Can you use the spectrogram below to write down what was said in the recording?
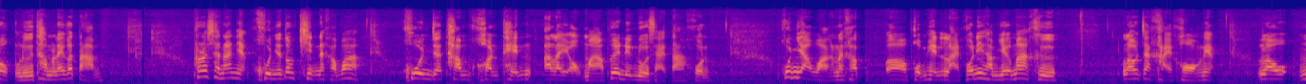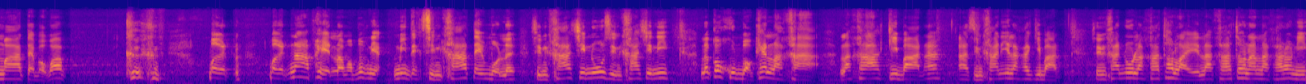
ลกหรือทำอะไรก็ตาม เพราะฉะนั้นเนี่ยคุณจะต้องคิดนะครับว่า คุณจะทำคอนเทนต์อะไรออกมาเพื่อดึงดูดสายตาคน คุณอย่าหวังนะครับผมเห็นหลายคนที่ทำเยอะมากคือ เราจะขายของเนี่ยเรามาแต่แบบว่าคือเปิด เปิดหน้าเพจเรามาปุ๊บเนี่ยมีแต่สินค้าเต็มหมดเลย สินค้าชิ้นนู้นสินค้าชิ้นนี้ แล้วก็คุณบอกแค่ราคา ราคากี่บาทนะอ่าสินค้านี้ราคากี่บาท สินค้านู้นราคาเท่าไหร่ราคาเท่านั้นราคาเท่านี้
